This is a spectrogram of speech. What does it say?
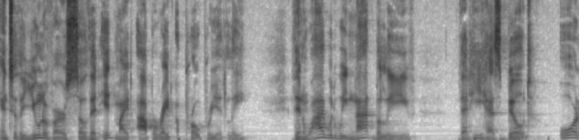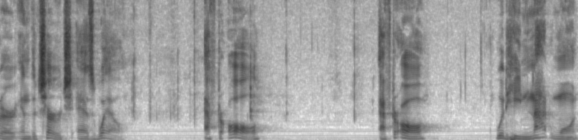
into the universe so that it might operate appropriately, then why would we not believe that He has built order in the church as well? After all, after all, would He not want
